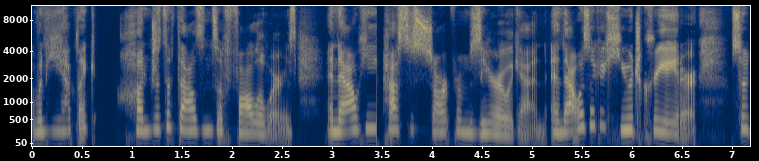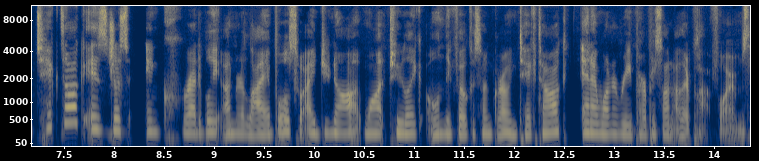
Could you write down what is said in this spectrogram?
when he had like hundreds of thousands of followers. And now he has to start from zero again. And that was like a huge creator. So TikTok is just incredibly unreliable. So I do not want to like only focus on growing TikTok and I want to repurpose on other platforms.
